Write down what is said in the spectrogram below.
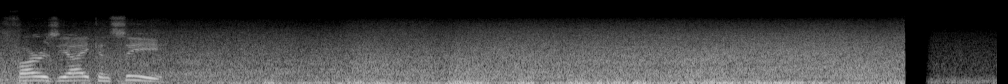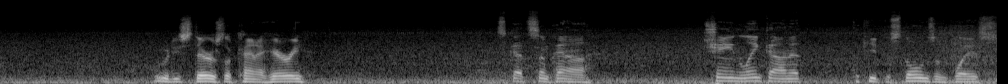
As far as the eye can see, Ooh, these stairs look kind of hairy. It's got some kind of chain link on it to keep the stones in place.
